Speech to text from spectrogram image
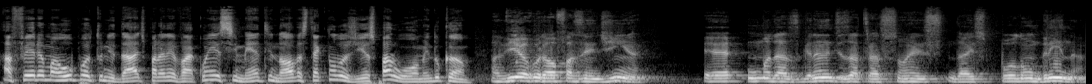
a feira é uma oportunidade para levar conhecimento e novas tecnologias para o homem do campo. A Via Rural Fazendinha é uma das grandes atrações da Expo Londrina.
